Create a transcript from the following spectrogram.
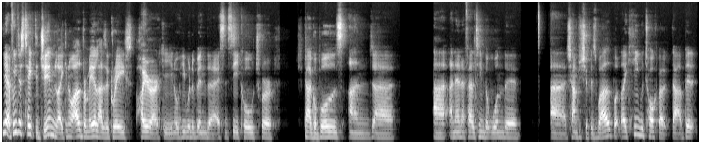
yeah if we just take the gym like you know Al Vermeil has a great hierarchy you know he would have been the S&C coach for Chicago Bulls and uh, uh, an NFL team that won the uh, championship as well. But like he would talk about that a bit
